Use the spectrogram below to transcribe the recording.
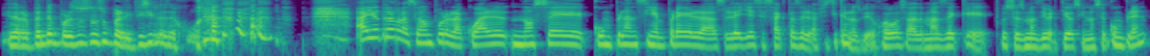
y de repente por eso son súper difíciles de jugar. Hay otra razón por la cual no se cumplan siempre las leyes exactas de la física en los videojuegos, además de que pues, es más divertido si no se cumplen,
